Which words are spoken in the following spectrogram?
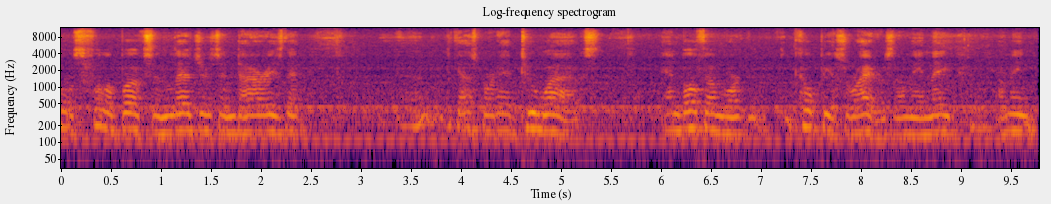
was full of books and ledgers and diaries that uh, Gaspard had two wives, and both of them were copious writers. I mean, they, I mean,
